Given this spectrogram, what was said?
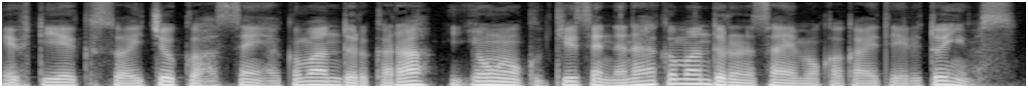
FTX は1億8100万ドルから4億9700万ドルの債務を抱えているといいます。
